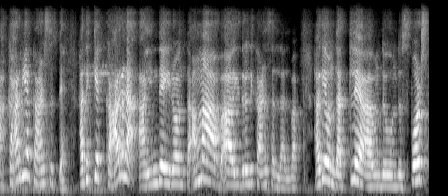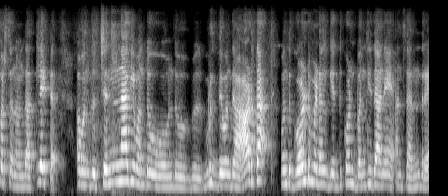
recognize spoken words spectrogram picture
ಆ ಕಾರ್ಯ ಕಾಣಿಸುತ್ತೆ. ಅದಕ್ಕೆ ಕಾರಣ ಆ ಹಿಂದೆ ಇರೋವಂಥ ಅಮ್ಮ ಇದರಲ್ಲಿ ಕಾಣಿಸಲ್ಲ ಅಲ್ವಾ? ಹಾಗೆ ಒಂದು ಅತ್ಲೆ ಒಂದು ಒಂದು ಸ್ಪೋರ್ಟ್ಸ್ ಪರ್ಸನ್ ಒಂದು ಅಥ್ಲೆಟ್ ಒಂದು ಚೆನ್ನಾಗಿ ಒಂದು ಒಂದು ವೃದ್ಧಿ, ಒಂದು ಆಡ್ತಾ, ಒಂದು ಗೋಲ್ಡ್ ಮೆಡಲ್ ಗೆದ್ಕೊಂಡು ಬಂದಿದ್ದಾನೆ ಅಂತ ಅಂದರೆ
